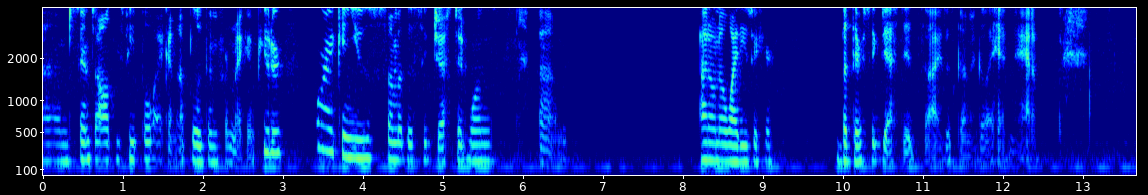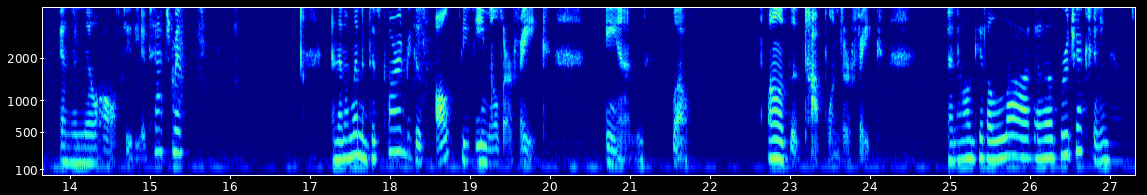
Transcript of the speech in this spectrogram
um, sent to all these people. I can upload them from my computer, or I can use some of the suggested ones. Um, I don't know why these are here, but they're suggested, so I'm just going to go ahead and add them. And then they'll all see the attachments. And then I'm going to discard because all these emails are fake. And, well, all of the top ones are fake and I'll get a lot of rejection emails.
